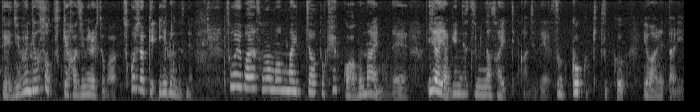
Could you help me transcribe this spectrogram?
って自分に嘘つき始める人が少しだけいるんですね。そういう場合そのまんま行っちゃうと結構危ないのでいやいや現実見なさいっていう感じですっごくきつく言われたり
